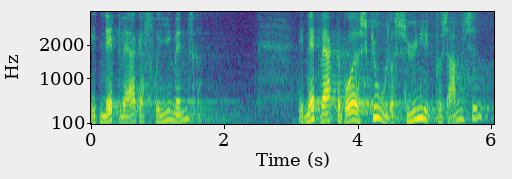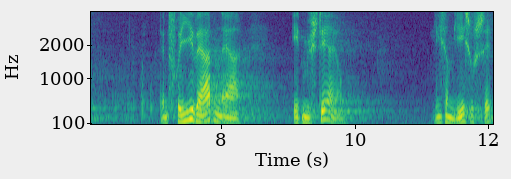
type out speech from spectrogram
Et netværk af frie mennesker. Et netværk, der både er skjult og synligt på samme tid. Den frie verden er et mysterium, ligesom Jesus selv.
